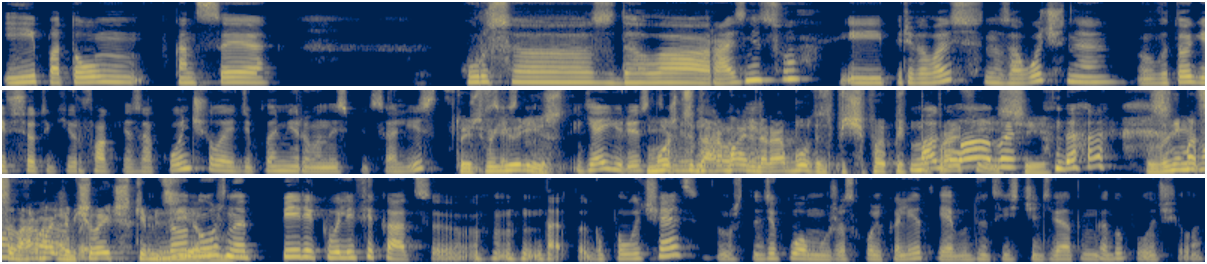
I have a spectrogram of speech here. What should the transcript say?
и потом в конце курса сдала разницу и перевелась на заочное. В итоге все-таки юрфак я закончила, я дипломированный специалист. То есть вы юрист? Я юрист. Можете нормально работать по, по- Могла бы, профессии. да. Заниматься могла нормальным бы. человеческим Но делом. нужно переквалификацию да, только получать, потому что диплом уже сколько лет, я его в 2009 году получила.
